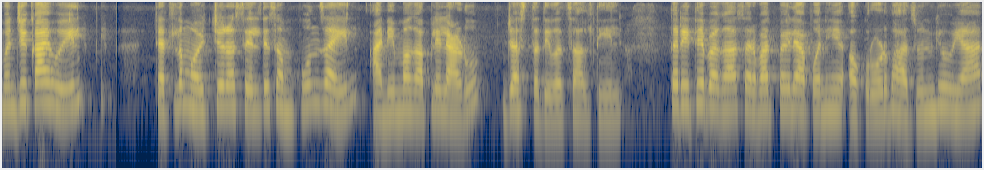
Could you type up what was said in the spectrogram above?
म्हणजे काय होईल? त्यातलं मॉइश्चर असेल ते संपून जाईल आणि मग आपले लाडू जास्त दिवस चालतील. तर इथे बघा सर्वात पहिले आपण हे अक्रोड भाजून घेऊयात.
